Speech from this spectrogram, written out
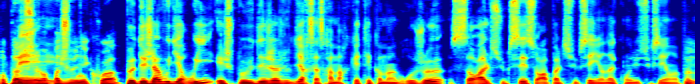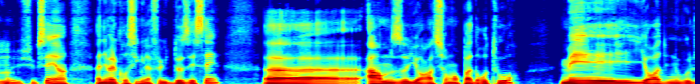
On peut Mais absolument pas deviner quoi. Je peux déjà vous dire oui, et je peux déjà vous dire que ça sera marketé comme un gros jeu. Ça aura le succès, ça aura pas le succès. Il y en a qui ont du succès, il y en a pas qui ont Mhm. du succès. hein. Animal Crossing, il a fallu deux essais. Euh, Arms, il y aura sûrement pas de retour, mais il y aura d'une nouvelle,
